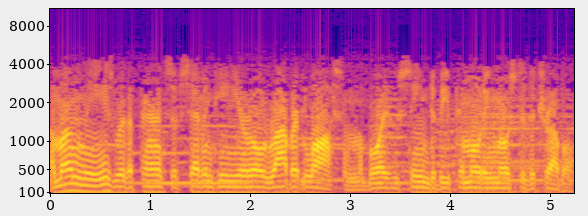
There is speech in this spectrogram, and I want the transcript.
Among these were the parents of 17 year old Robert Lawson, the boy who seemed to be promoting most of the trouble.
